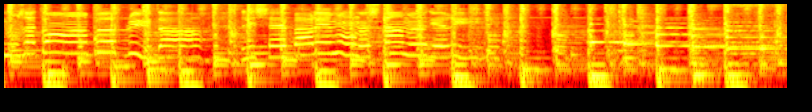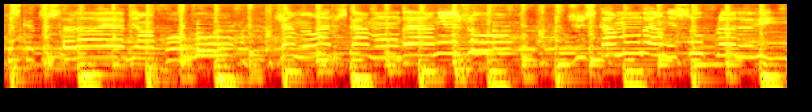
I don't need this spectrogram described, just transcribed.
Nous attend un peu plus tard. Laissez parler, mon instinct me guérit. Puisque tout cela est bien trop court, j'aimerais jusqu'à mon dernier jour, jusqu'à mon dernier souffle de vie.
